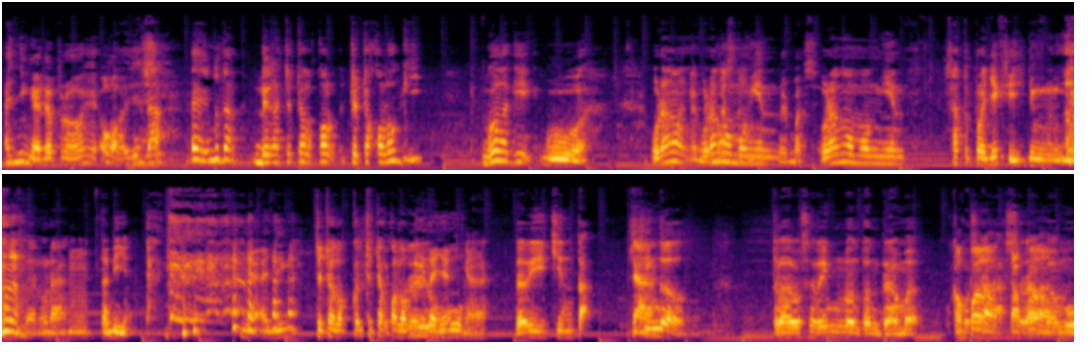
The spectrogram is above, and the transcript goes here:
Anjing nggak ada proyek. Oh, aja da- Eh, bentar. Dengan cocok cocokologi, gue lagi gue orang Eh, orang bebas, ngomongin bebas orang ngomongin satu proyek sih jeung dengan orang Hmm, tadi ya. ya anjing cocok cocokologi lah ya. Ya. dari cinta Ya. single terlalu sering nonton drama. Couple lah, asramamu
